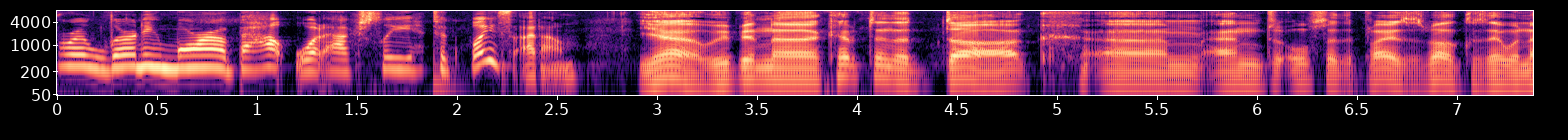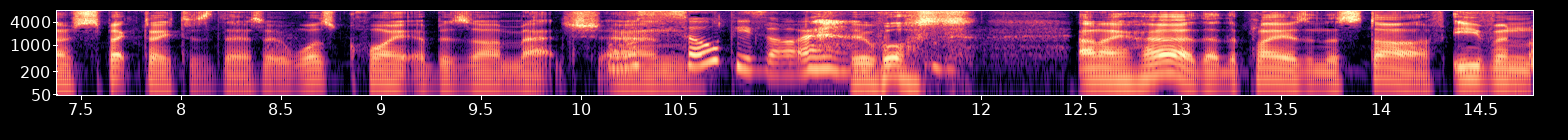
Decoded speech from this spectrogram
we're learning more about what actually took place, Adam. Yeah, we've been uh, kept in the dark, um, and also the players as well, because there were no spectators there. So it was quite a bizarre match. It was so bizarre. It was. And I heard that the players and the staff, even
